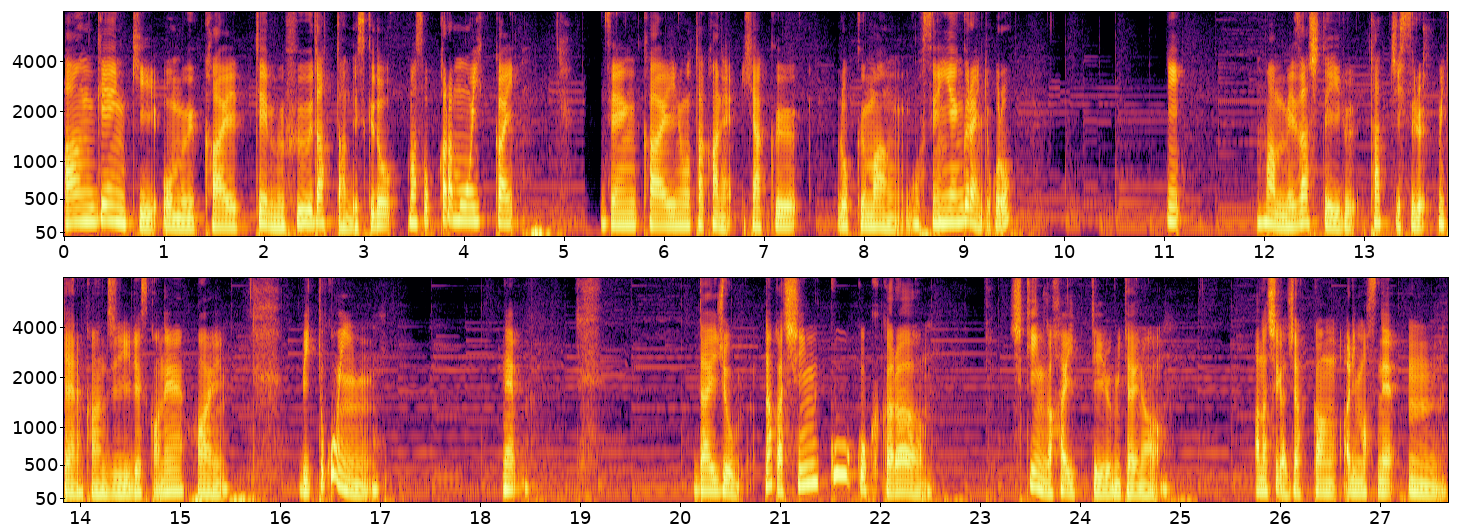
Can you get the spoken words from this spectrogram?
半減期を迎えて無風だったんですけど、まあ、そこからもう一回前回の高値106万5千円ぐらいのところに、まあ、目指している、タッチするみたいな感じですかね。はい。ビットコイン、ね、大丈夫。なんか新興国から資金が入っているみたいな話が若干ありますね。うん。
